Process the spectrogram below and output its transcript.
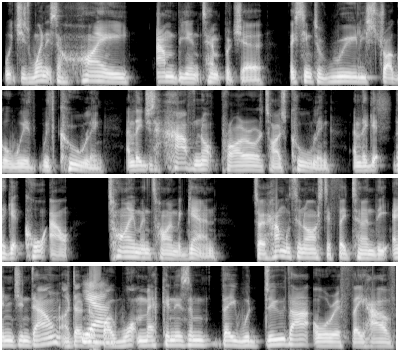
which is when it's a high ambient temperature, they seem to really struggle with with cooling, and they just have not prioritized cooling, and they get they get caught out time and time again. So Hamilton asked if they turned the engine down. I don't Yeah. know by what mechanism they would do that, or if they have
